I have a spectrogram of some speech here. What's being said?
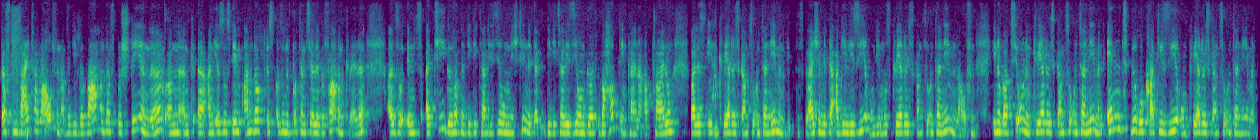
dass die weiterlaufen. Also die bewahren das Bestehende an, an, äh, an ihr System andockt, ist also eine potenzielle Gefahrenquelle. Also ins IT gehört eine Digitalisierung nicht hin. Die Digitalisierung gehört überhaupt in keine Abteilung, weil es eben quer durchs ganze Unternehmen gibt. Das gleiche mit der Agilisierung, die muss quer durchs ganze Unternehmen laufen. Innovationen quer durchs ganze Unternehmen. Entbürokratisierung quer durchs ganze Unternehmen.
